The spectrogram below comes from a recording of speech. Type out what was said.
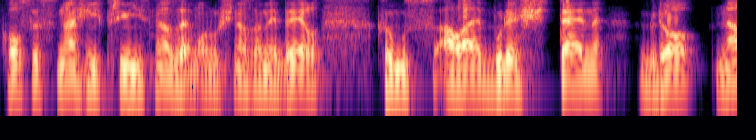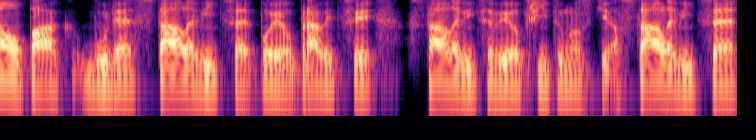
koho se snažíš přivízt na zem, on už na zemi byl, k tomu, ale budeš ten, kdo naopak bude stále více po jeho pravici, stále více v jeho přítomnosti a stále více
